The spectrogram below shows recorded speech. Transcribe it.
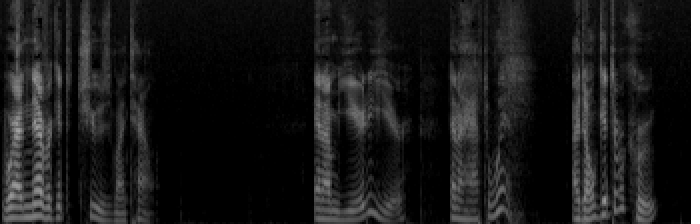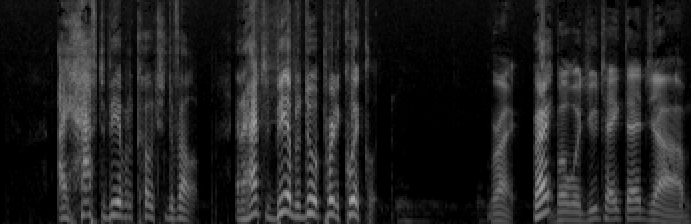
where I never get to choose my talent. And I'm year to year and I have to win. I don't get to recruit. I have to be able to coach and develop. And I have to be able to do it pretty quickly. Right. Right. But would you take that job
